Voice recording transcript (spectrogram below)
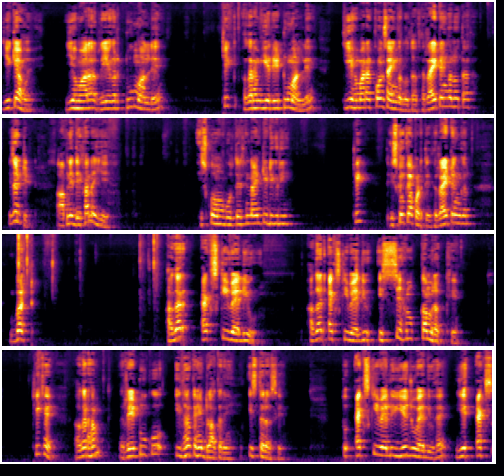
ये क्या हो ये हमारा रे अगर टू मान ले, ठीक? अगर हम ये रे टू मान ले तो ये हमारा कौन सा एंगल होता था? राइट एंगल होता था इजेंट इट आपने देखा ना ये? इसको हम बोलते थे नाइन्टी डिग्री ठीक? तो इसको क्या पढ़ते थे? राइट एंगल बट अगर एक्स की वैल्यू अगर एक्स की वैल्यू इससे हम कम रखें, ठीक है? अगर हम रे टू को इधर कहीं ड्रा करें, इस तरह से तो x की वैल्यू ये जो वैल्यू है, ये x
